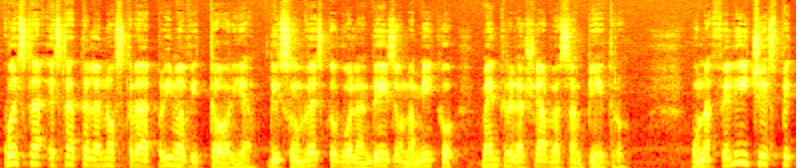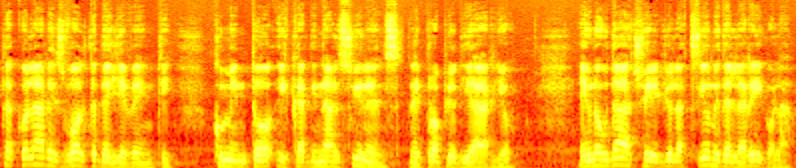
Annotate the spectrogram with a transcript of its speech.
Questa è stata la nostra prima vittoria, disse un vescovo olandese a un amico mentre lasciava San Pietro. Una felice e spettacolare svolta degli eventi, commentò il cardinal Sunens nel proprio diario. È un'audace violazione della regola.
